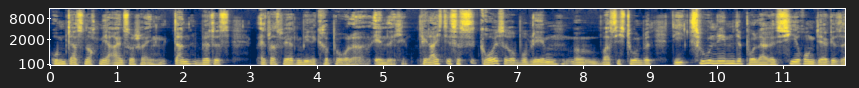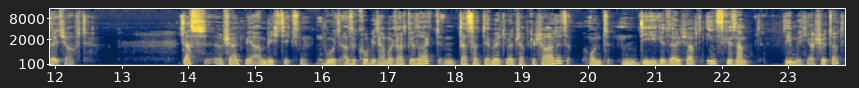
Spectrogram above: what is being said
um das noch mehr einzuschränken. Dann wird es etwas werden wie eine Grippe oder ähnliche. Vielleicht ist das größere Problem, was sich tun wird, die zunehmende Polarisierung der Gesellschaft. Das scheint mir am wichtigsten. Gut, also Covid haben wir gerade gesagt, das hat der Weltwirtschaft geschadet und die Gesellschaft insgesamt ziemlich erschüttert.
